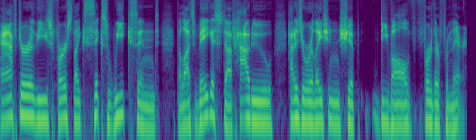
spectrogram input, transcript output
after these first like six weeks and the las vegas stuff how do how does your relationship devolve further from there?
